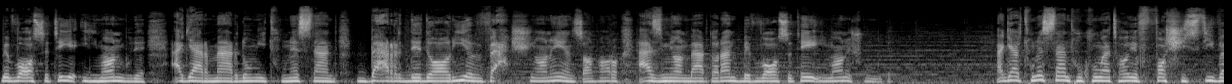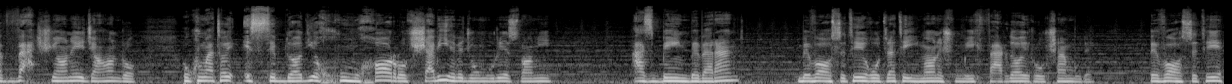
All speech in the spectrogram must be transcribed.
به واسطه ایمان بوده. اگر مردمی تونستند بردهداری وحشیانه انسانها رو از میان بردارند به واسطه ایمانشون بوده. اگر تونستند حکومتهای فاشیستی و وحشیانه جهان رو حکومتهای استبدادی خونخوار رو شبیه به جمهوری اسلامی از بین ببرند به واسطه قدرت ایمانشون به یک فردای روشن بوده. به واسطه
